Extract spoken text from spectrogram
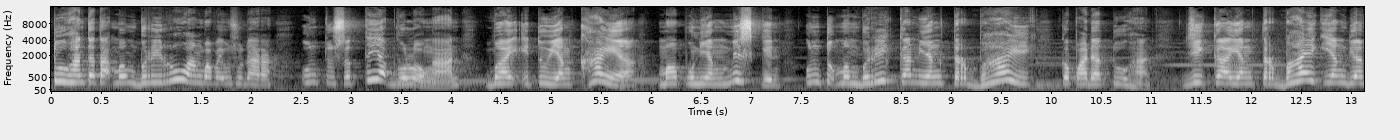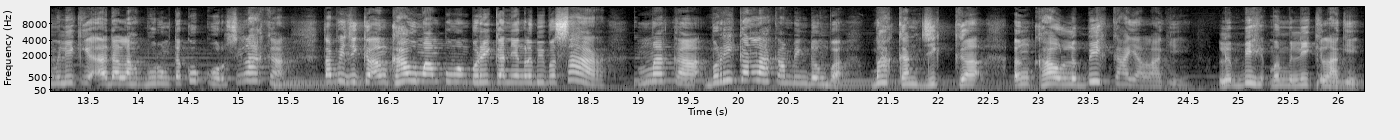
Tuhan tetap memberi ruang Bapak Ibu Saudara untuk setiap golongan, baik itu yang kaya maupun yang miskin, untuk memberikan yang terbaik kepada Tuhan. Jika yang terbaik yang dia miliki adalah burung tekukur, silahkan. Tapi jika engkau mampu memberikan yang lebih besar, maka berikanlah kambing domba. Bahkan jika engkau lebih kaya lagi, lebih memiliki lagi,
